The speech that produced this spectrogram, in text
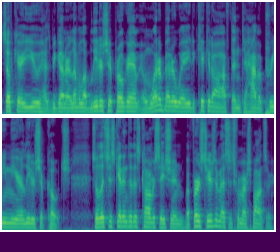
Self Care You has begun our Level Up Leadership program. And what a better way to kick it off than to have a premier leadership coach. So let's just get into this conversation. But first, here's a message from our sponsor.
